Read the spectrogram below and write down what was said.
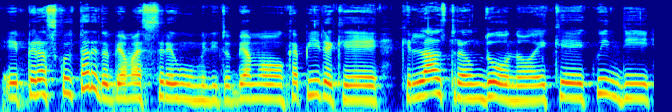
E per ascoltare dobbiamo essere umili, dobbiamo capire che, che l'altro è un dono e che quindi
